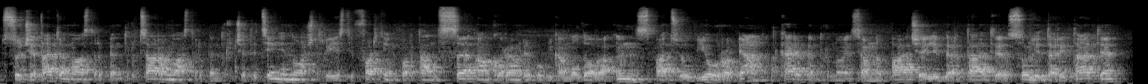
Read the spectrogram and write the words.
societatea noastră, pentru țara noastră, pentru cetățenii noștri. Este foarte important să ancorăm Republica Moldova în spațiul european, care pentru noi înseamnă pace, libertate, solidaritate.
